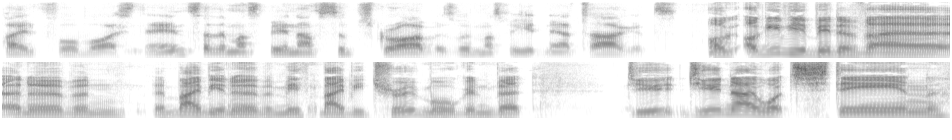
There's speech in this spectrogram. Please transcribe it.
paid for by Stan. So there must be enough subscribers. We must be hitting our targets. I'll, I'll give you a bit of uh, an urban, maybe an urban myth, maybe true, Morgan, but do you, do you know what Stan,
